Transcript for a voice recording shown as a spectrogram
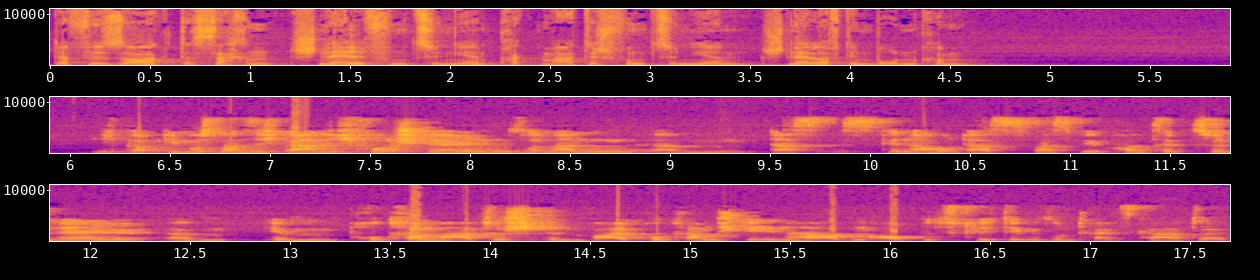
dafür sorgt, dass Sachen schnell funktionieren, pragmatisch funktionieren, schnell auf den Boden kommen? Ich glaube, die muss man sich gar nicht vorstellen, sondern ähm, das ist genau das, was wir konzeptionell ähm, im programmatisch im Wahlprogramm stehen haben, auch bezüglich der Gesundheitskarte.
